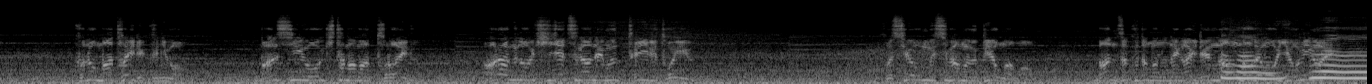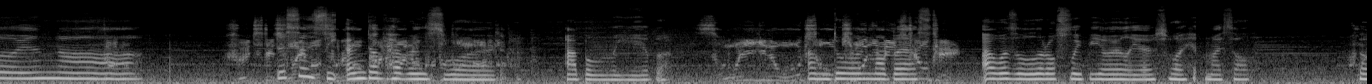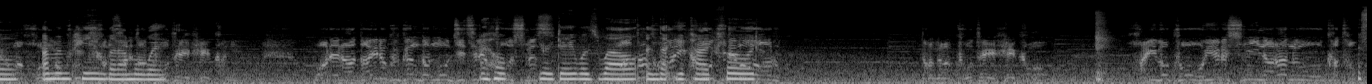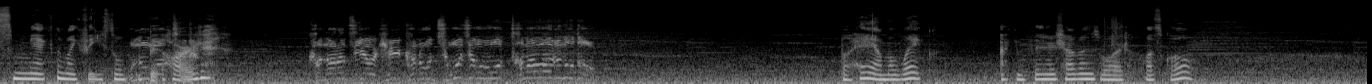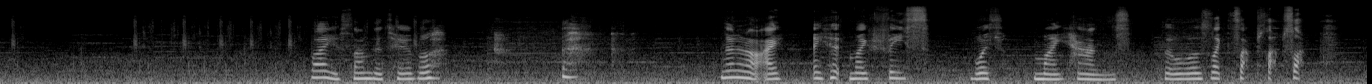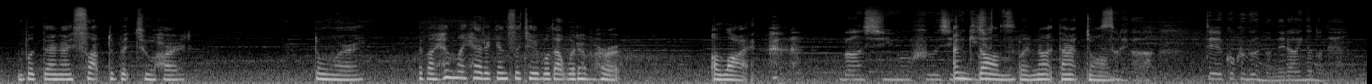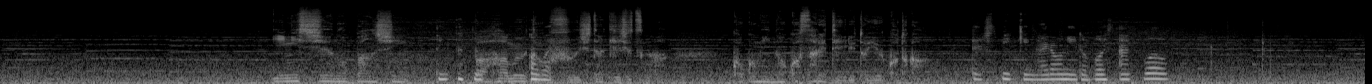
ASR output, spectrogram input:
この魔大陸には万神を生きたまま捉えるアラグの秘術が眠っているという星を蝕むビオマは蛮族どもの願いで何度でもよみがえる This is the end of Heaven's Sword, I believe. I'm doing my best. I was a little sleepy earlier, so I hit myself. so I'm in pain, but I'm awake. I hope your day was well and that you've had food. I smacked my face a bit hard. but hey, I'm awake. I can finish Heavensward. Let's go. Why is on the table? no, no, no. I I hit my face with my hands, so it was like slap, slap, slap. But then I slapped a bit too hard. Don't worry. If I hit my head against the table, that would have hurt. A lot. I'm dumb, but not that dumb. 古の万神バハムートを封じた技術がここに残されているということか。They're speaking. I don't need a voice act. Well,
